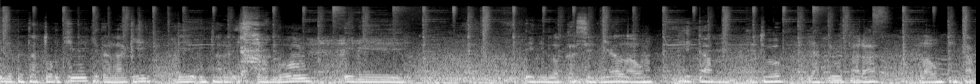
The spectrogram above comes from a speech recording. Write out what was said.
Ini peta Turki kita lagi di utara Istanbul. Ini ini lokasinya laut hitam itu yang di utara laut hitam.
